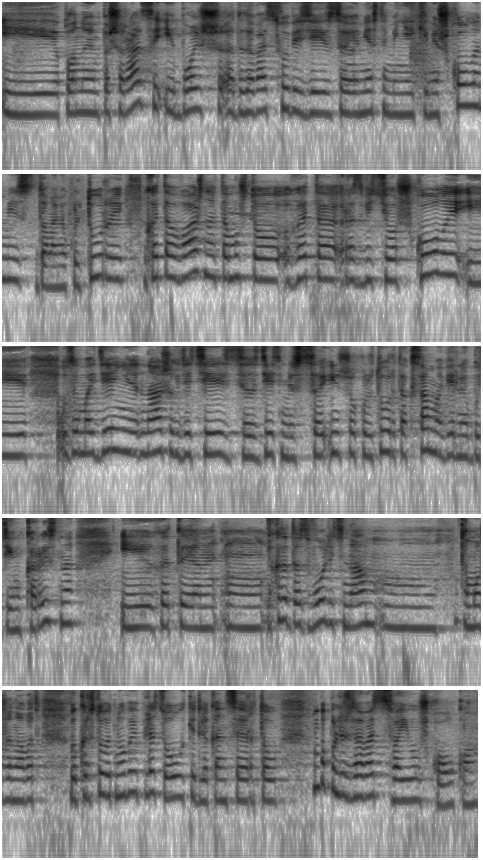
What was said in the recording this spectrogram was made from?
і плануем пашырацца і больш дадаваць сувязі з местнымі нейкімі школамі з домамі культуры. Гэта важна, таму што гэта развіццё школы і ўзаемадзеянне нашых дзяцей з дзецьмі з іншай культуры таксама вельмі будзе ім карысна і гэты, гэта дазволіць нам можа нават выкарыстоўваць новыя пляцоўкі для канцэртаў, ну, папулярызаваць сваю школку.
